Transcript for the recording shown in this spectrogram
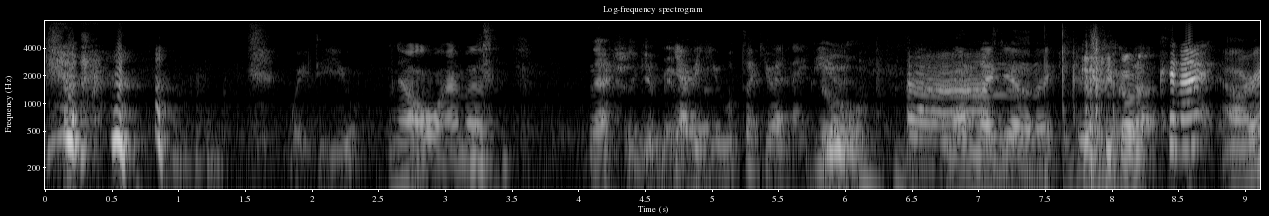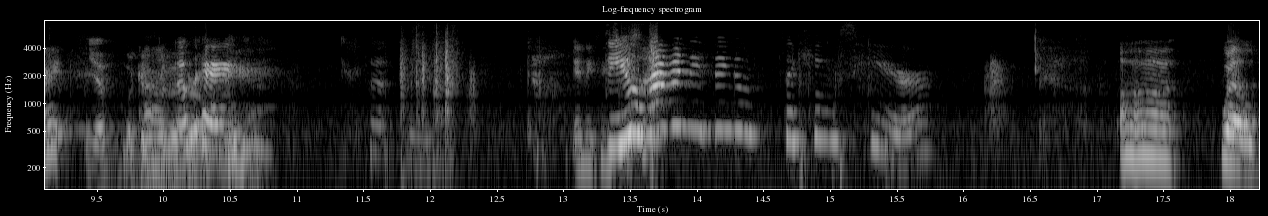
Wait, do you? No, I'm a Actually, give me. Yeah, a but you looked like you had an idea. Ooh. not an idea that I can do. Gotta keep going up. Can I? All right. Yep. Looking for Um, the drum. Okay. Anything? Do you specific? have anything of the king's here? Uh, well,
